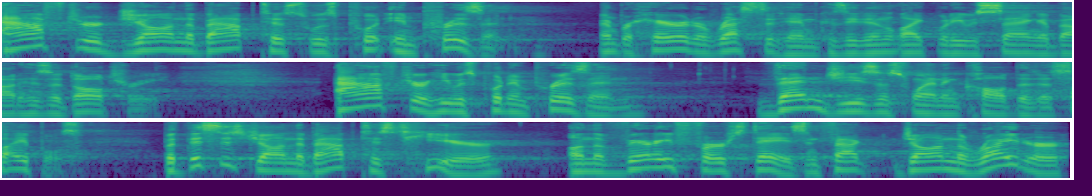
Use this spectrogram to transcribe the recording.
after John the Baptist was put in prison. Remember, Herod arrested him because he didn't like what he was saying about his adultery. After he was put in prison, then Jesus went and called the disciples. But this is John the Baptist here on the very first days. In fact, John the writer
